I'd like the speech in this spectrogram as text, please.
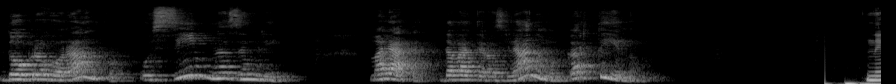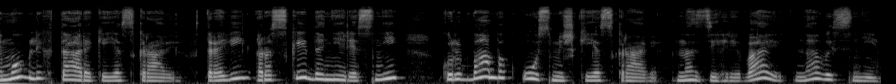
Доброго ранку усім на землі. Малята, давайте розглянемо картину. Немов ліхтарики яскраві, в траві розкидані рясні, кульбабок усмішки яскраві нас зігрівають навесні.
